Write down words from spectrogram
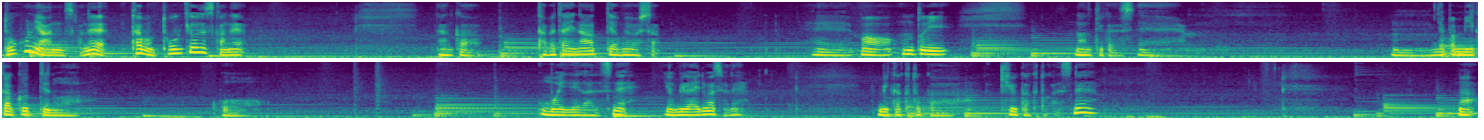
どこにあるんですかね。多分東京ですかね。なんか食べたいなって思いました。えー、まあ本当になんていうかですね。うんやっぱ味覚っていうのはこう思い出がですね蘇りますよね。味覚とか嗅覚とかですね。まあ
